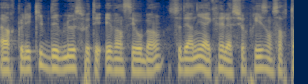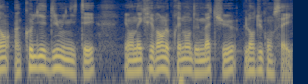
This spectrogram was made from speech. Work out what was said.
Alors que l'équipe des Bleus souhaitait évincer Aubin, ce dernier a créé la surprise en sortant un collier d'immunité et en écrivant le prénom de Mathieu lors du conseil.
